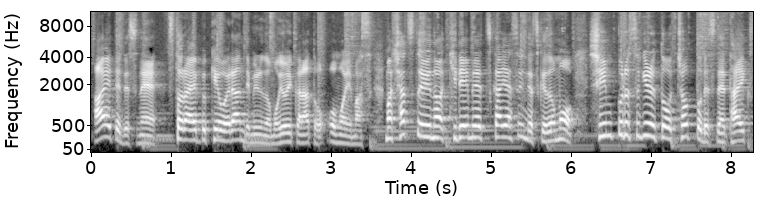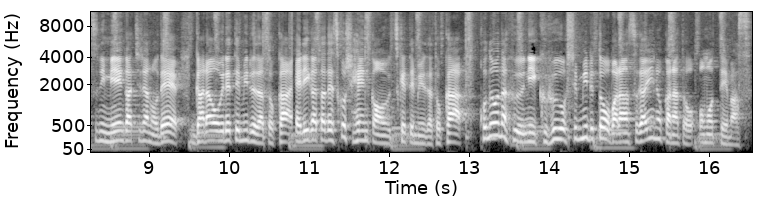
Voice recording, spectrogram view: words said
あえてですねストライプ系を選んでみるのも良いかなと思います、まあ、シャツというのはきれいめで使いやすいんですけどもシンプルすぎるとちょっとですね退屈に見えがちなので柄を入れてみるだとか襟型で少し変化をつけてみるだとかこのような風に工夫をしてみるとバランスがいいのかなと思っています。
